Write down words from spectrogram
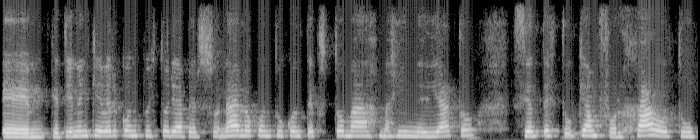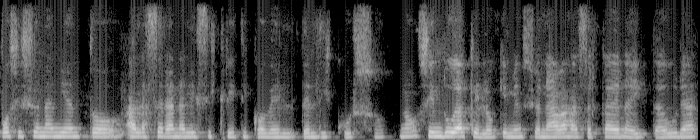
eh, que tienen que ver con tu historia personal o con tu contexto más, inmediato, sientes tú que han forjado tu posicionamiento al hacer análisis crítico del, discurso? ¿no? Sin duda que lo que mencionabas acerca de la dictadura,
